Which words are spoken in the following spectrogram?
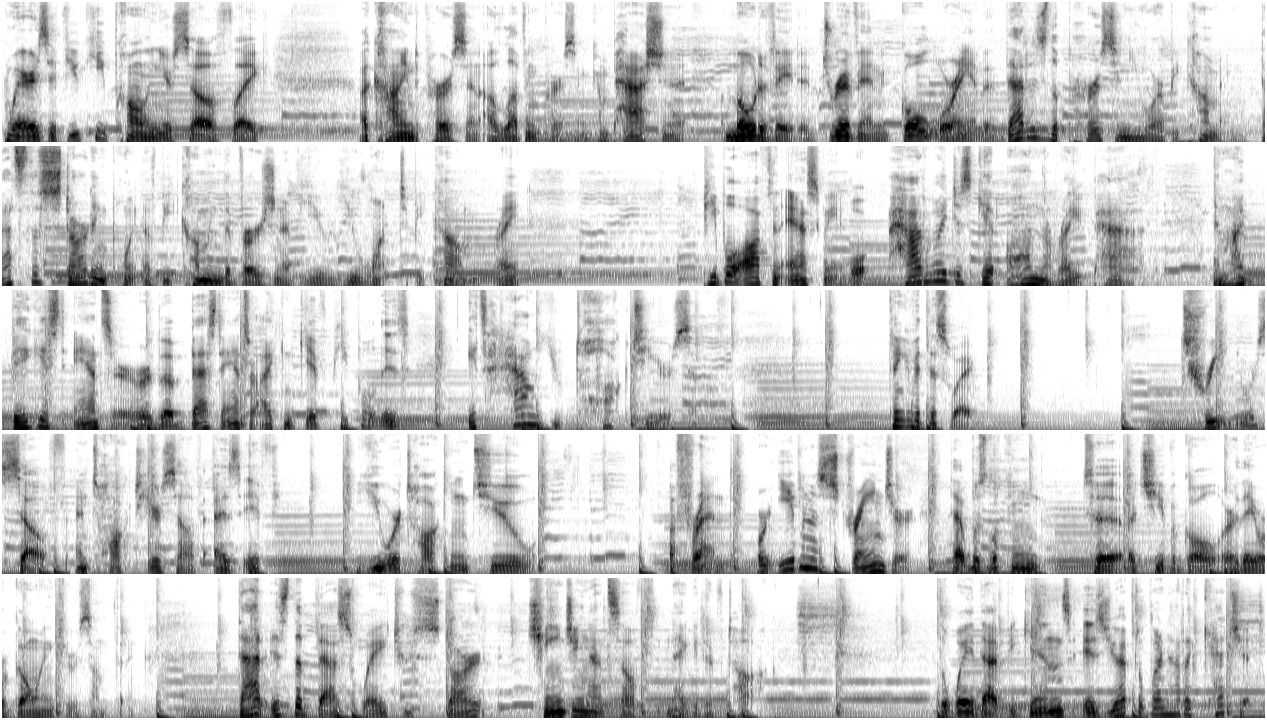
Whereas if you keep calling yourself like, a kind person, a loving person, compassionate, motivated, driven, goal oriented. That is the person you are becoming. That's the starting point of becoming the version of you you want to become, right? People often ask me, well, how do I just get on the right path? And my biggest answer, or the best answer I can give people, is it's how you talk to yourself. Think of it this way treat yourself and talk to yourself as if you were talking to a friend or even a stranger that was looking to achieve a goal or they were going through something. That is the best way to start changing that self negative talk. The way that begins is you have to learn how to catch it.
